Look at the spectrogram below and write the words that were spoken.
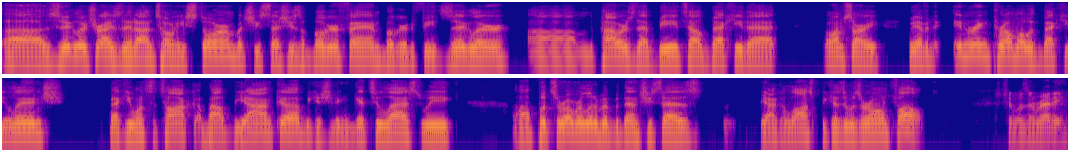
Uh, Ziggler tries to hit on Toni Storm, but she says she's a Booger fan. Booger defeats Ziggler. Um, the powers that be tell Becky that, oh, I'm sorry. We have an in ring promo with Becky Lynch. Becky wants to talk about Bianca because she didn't get to last week. Uh, puts her over a little bit, but then she says Bianca lost because it was her own fault. She wasn't ready.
